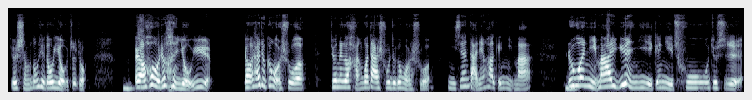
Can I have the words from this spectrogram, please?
就是什么东西都有这种，然后我就很犹豫，然后他就跟我说。就那个韩国大叔就跟我说：“你先打电话给你妈，如果你妈愿意给你出就是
